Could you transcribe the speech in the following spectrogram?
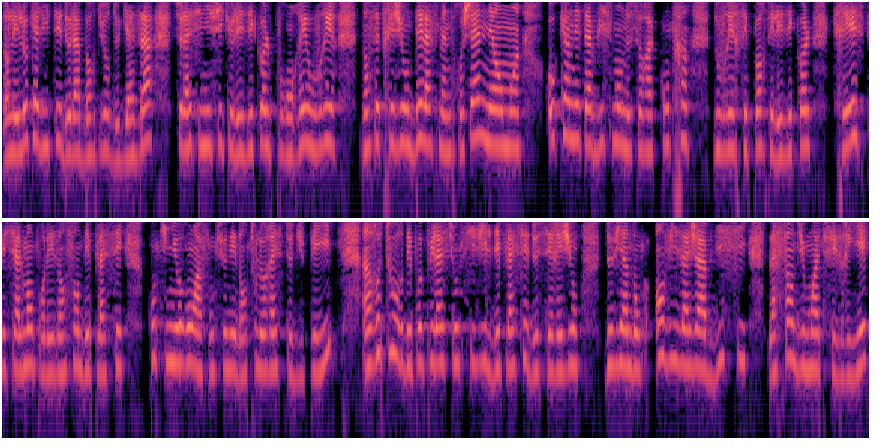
dans les localités de la bordure de Gaza. Cela signifie que les écoles pourront réouvrir dans cette région dès la semaine prochaine. Néanmoins, aucun établissement ne sera contraint d'ouvrir ses portes et les écoles créées spécialement pour les enfants déplacés continueront à fonctionner dans tout le reste du pays. Un retour des populations civiles déplacées de ces régions devient donc envisageable d'ici la fin du mois de février.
